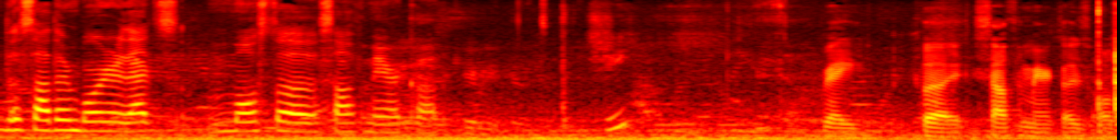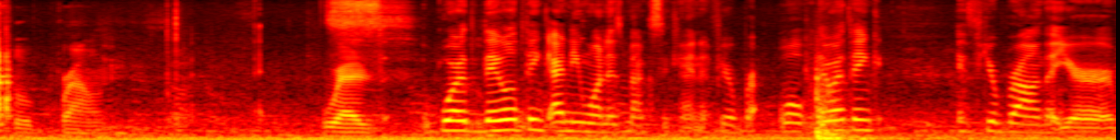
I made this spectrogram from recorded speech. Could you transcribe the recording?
The southern border, that's most of South America. Gee? right, but South America is also brown, whereas Where they will think anyone is Mexican if you're brown. Well, they would think if you're brown that you're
